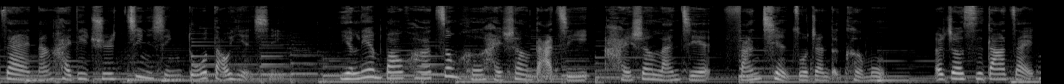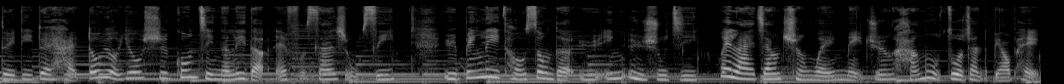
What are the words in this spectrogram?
在南海地区进行夺岛演习。演练包括综合海上打击、海上拦截、反潜作战等科目。而这次搭载对地对海都有优势攻击能力的 F 三十五 C 与兵力投送的鱼鹰运输机，未来将成为美军航母作战的标配。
